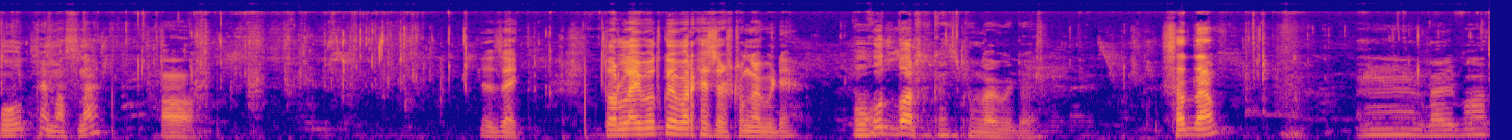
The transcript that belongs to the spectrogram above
বহুত ফেমাস না? হ্যাঁ। যাক তোর লাইফত কো এবার খাইছিস ঠুঙ্গা পিঠা? বহুত বার খাইছি ঠুঙা পিঠা। সাদ্দাম? লাইফত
